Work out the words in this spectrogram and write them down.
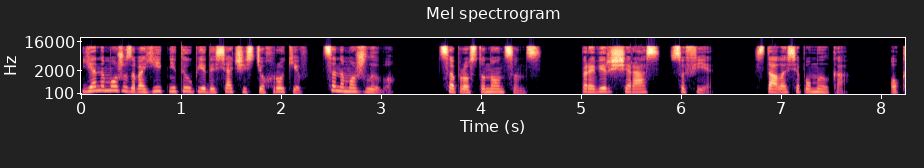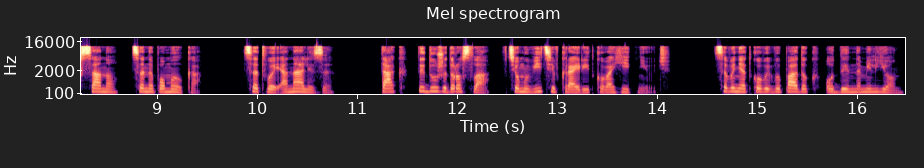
Я не можу завагітніти у 56 років, це неможливо. Це просто нонсенс. Перевір ще раз, Софія. Сталася помилка. Оксано, це не помилка. Це твої аналізи. Так, ти дуже доросла, в цьому віці вкрай рідко вагітніють. Це винятковий випадок один на мільйон.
